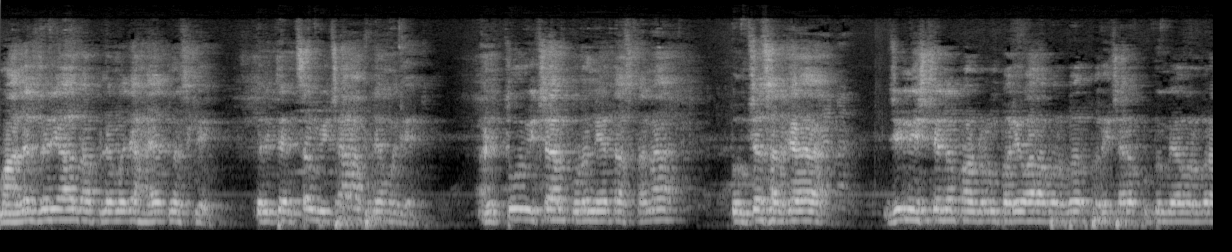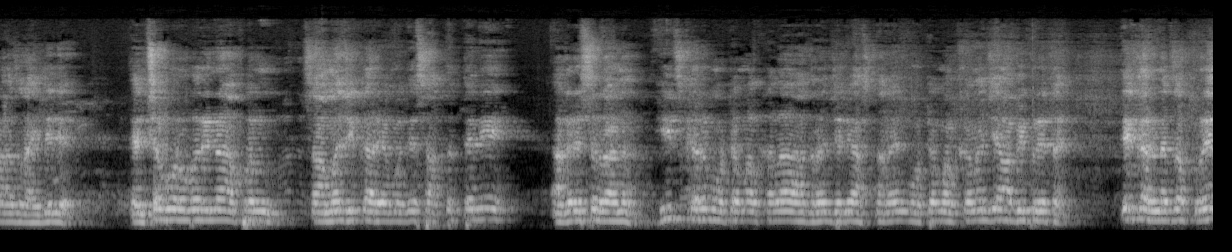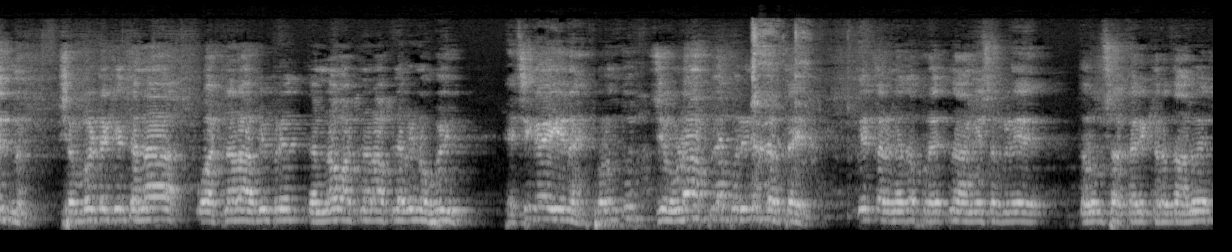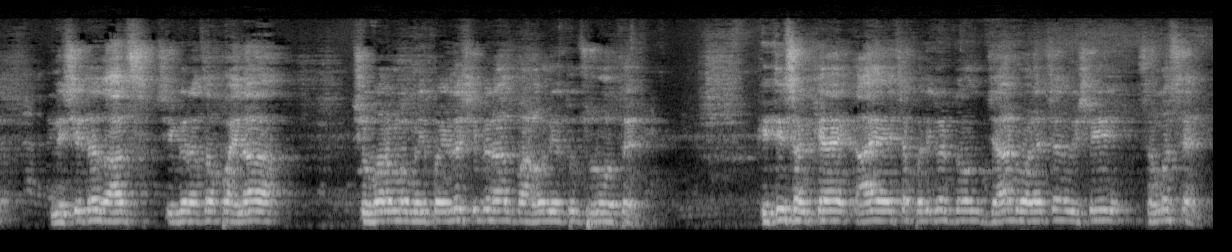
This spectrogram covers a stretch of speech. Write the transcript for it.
मालक जरी आज आपल्यामध्ये हयात नसले तरी त्यांचा विचार आपल्यामध्ये आहे. आणि तो विचार पुढे नेत असताना तुमच्यासारख्या जी निष्ठेनं पांडुरंग परिवाराबरोबर परिचारक कुटुंबियाबरोबर आज राहिलेले आहे त्यांच्या बरोबरीनं आपण सामाजिक कार्यामध्ये सातत्याने अग्रेसर राहणं हीच खरं मोठ्या मालकाला आदरांजली असणार आहे मोठ्या मालकाला जे अभिप्रेत आहे ते करण्याचा प्रयत्न शंभर टक्के त्यांना वाटणारा अभिप्रेत त्यांना वाटणारा आपल्याकडनं होईल ह्याची काही हे नाही. परंतु जेवढा आपल्या परीने करता येईल ते करण्याचा प्रयत्न आम्ही सगळे तरुण सहकारी करत आहे निश्चितच आज शिबिराचा पहिला शुभारंभ म्हणजे पहिलं शिबिर आज बाळवणी येथून सुरू होतं आहे किती संख्या आहे काय आहे याच्या पलीकडे जाऊन ज्या डोळ्याच्या विषयी समस्या आहे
